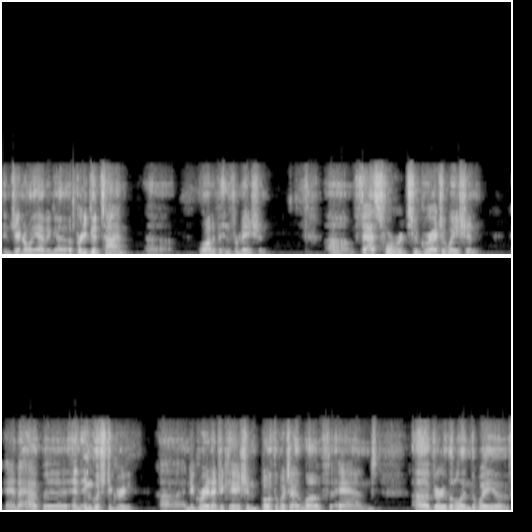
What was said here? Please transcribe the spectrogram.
and generally having a, pretty good time. Uh, a lot of information. Um, fast forward to graduation, and I have a, an English degree uh, and a great education, both of which I love, and uh, very little in the way of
